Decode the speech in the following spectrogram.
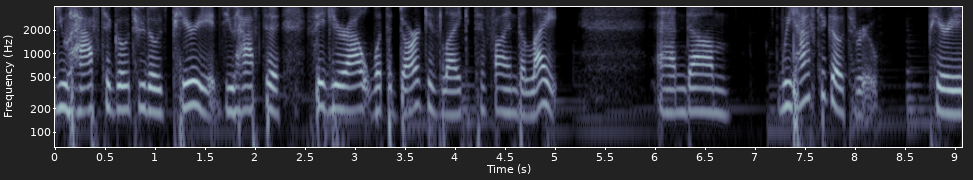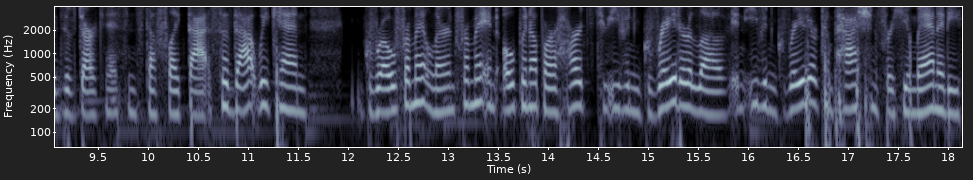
You have to go through those periods. You have to figure out what the dark is like to find the light. And um, we have to go through periods of darkness and stuff like that so that we can grow from it, learn from it, and open up our hearts to even greater love and even greater compassion for humanity.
